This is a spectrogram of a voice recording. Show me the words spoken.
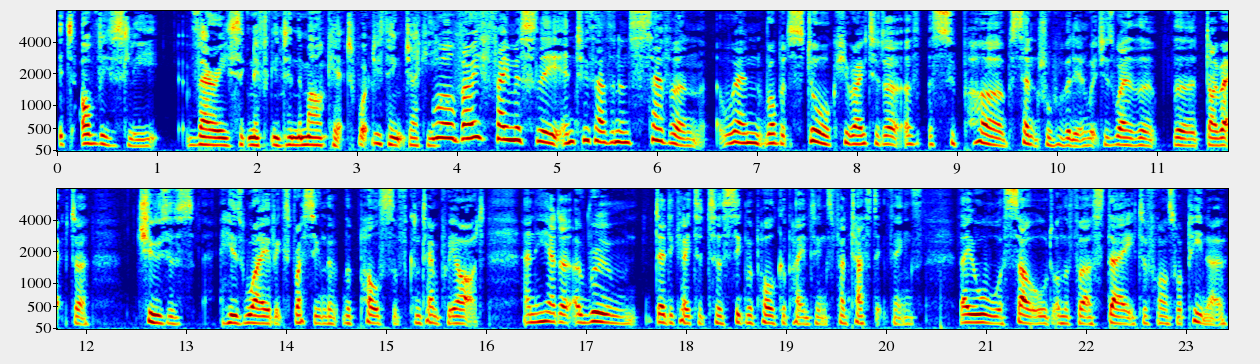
It's obviously very significant in the market. What do you think, Jackie? Well, very famously in 2007, when Robert Storr curated a, a, a superb central pavilion, which is where the, the director chooses his way of expressing the, the pulse of contemporary art. And he had a, a, room dedicated to Sigmar Polke paintings, fantastic things. They all were sold on the first day to Francois Pinault,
